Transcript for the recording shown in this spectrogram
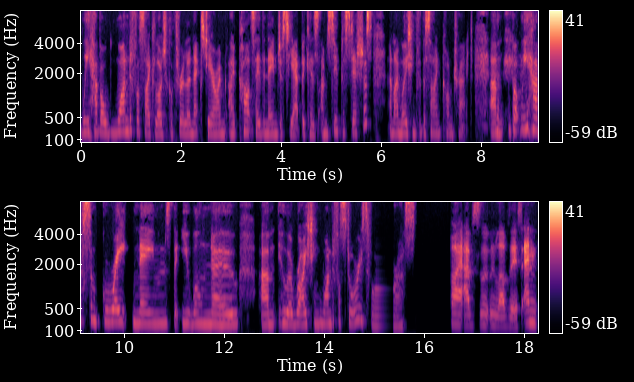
We have a wonderful psychological thriller next year. I'm, I can't say the name just yet because I'm superstitious and I'm waiting for the signed contract. Um, but we have some great names that you will know um, who are writing wonderful stories for us. I absolutely love this. And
